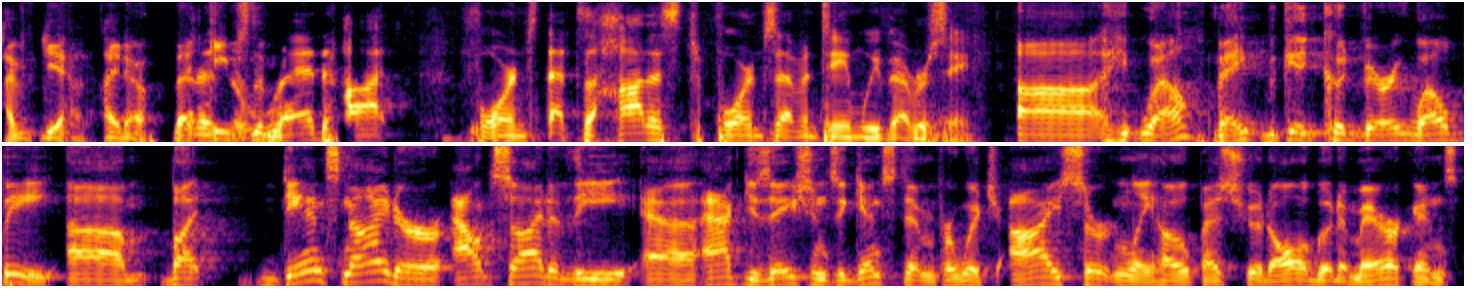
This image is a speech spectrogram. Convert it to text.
I've, yeah, I know that, that keeps them red hot. Four and that's the hottest four and seven team we've ever seen. Uh, well, maybe it could very well be. Um, but Dan Snyder, outside of the uh, accusations against him, for which I certainly hope, as should all good Americans,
